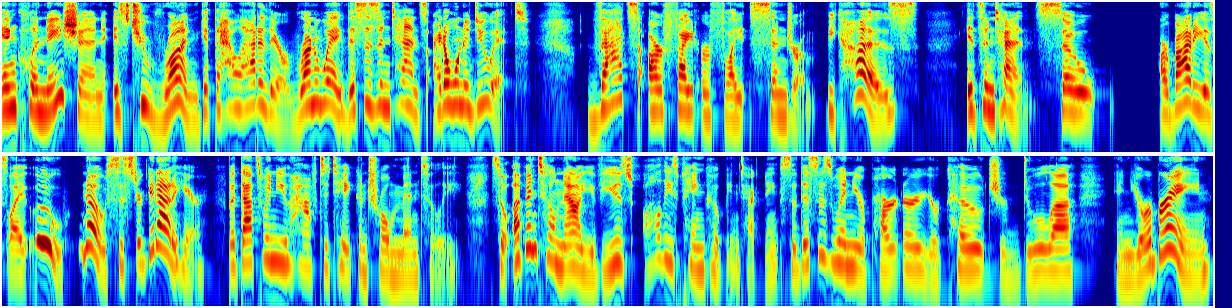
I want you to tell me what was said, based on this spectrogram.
inclination is to run, get the hell out of there, run away. This is intense. I don't want to do it. That's our fight or flight syndrome because it's intense. So our body is like, ooh, no, sister, get out of here. But that's when you have to take control mentally. So, up until now, you've used all these pain coping techniques. So, this is when your partner, your coach, your doula, and your brain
